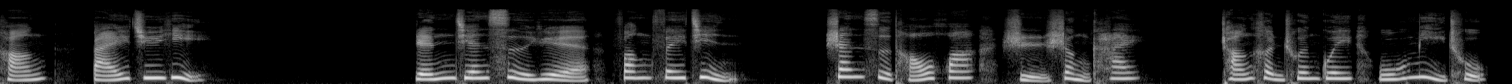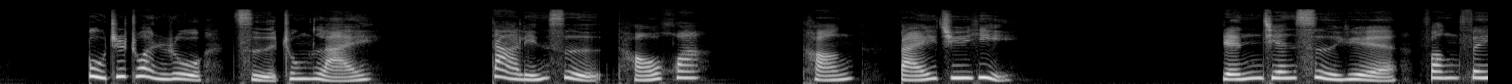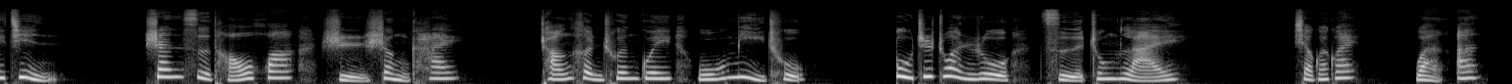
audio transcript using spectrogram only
唐·白居易。人间四月芳菲尽，山寺桃花始盛开。长恨春归无觅处，不知转入此中来。大林寺桃花，唐·白居易。人间四月。芳菲尽，山寺桃花始盛开。长恨春归无觅处，不知转入此中来。小乖乖，晚安。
